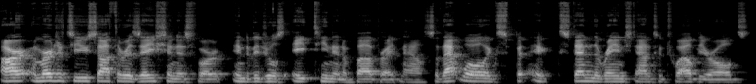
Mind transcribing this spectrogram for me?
Our emergency use authorization is for individuals 18 and above right now, so that will exp- extend the range down to 12 year olds.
